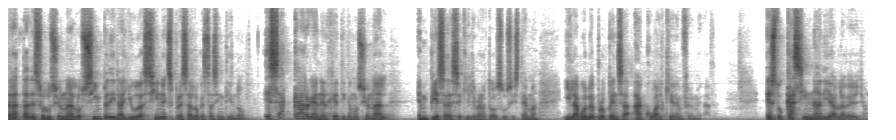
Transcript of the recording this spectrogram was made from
trata de solucionarlo sin pedir ayuda, sin expresar lo que está sintiendo, esa carga energética emocional empieza a desequilibrar todo su sistema y la vuelve propensa a cualquier enfermedad. Esto casi nadie habla de ello.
